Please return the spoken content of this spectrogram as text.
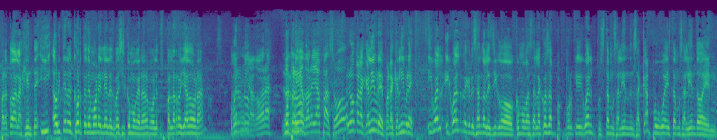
para toda la gente. Y ahorita en el corte de Morelia les voy a decir cómo ganar boletos para la arrolladora. Bueno, no, arrolladora. No, la perdón. arrolladora ya pasó. no, para calibre, para calibre. Igual, igual regresando les digo cómo va a estar la cosa, por- porque igual pues estamos saliendo en Zacapu, güey, estamos saliendo en,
